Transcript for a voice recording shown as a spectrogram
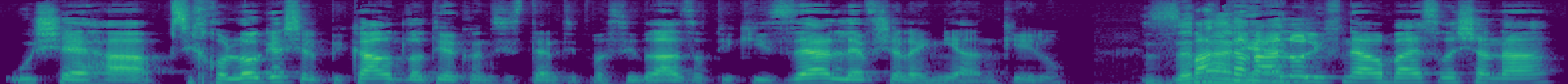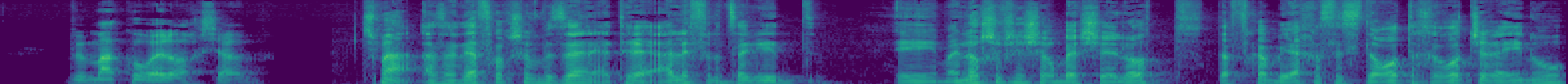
הוא שהפסיכולוגיה של פיקארד לא תהיה קונסיסטנטית בסדרה הזאת כי זה הלב של העניין כאילו. זה מה מעניין. קרה לו לפני 14 שנה ומה קורה לו עכשיו. תשמע אז אני דווקא חושב בזה תראה א' אני רוצה להגיד אני לא חושב שיש הרבה שאלות דווקא ביחס לסדרות אחרות שראינו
